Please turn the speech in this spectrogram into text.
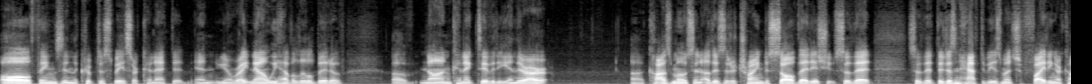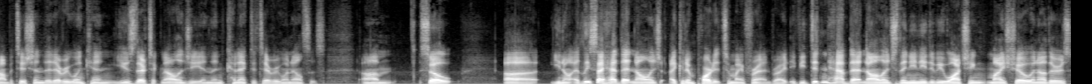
all things in the crypto space are connected, and you know, right now we have a little bit of of non-connectivity, and there are uh, Cosmos and others that are trying to solve that issue, so that so that there doesn't have to be as much fighting or competition that everyone can use their technology and then connect it to everyone else's um, so uh, you know at least i had that knowledge i could impart it to my friend right if you didn't have that knowledge then you need to be watching my show and others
